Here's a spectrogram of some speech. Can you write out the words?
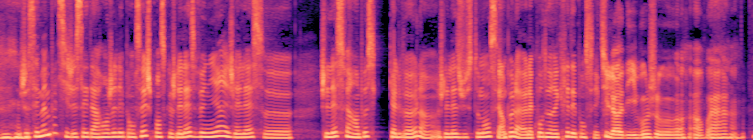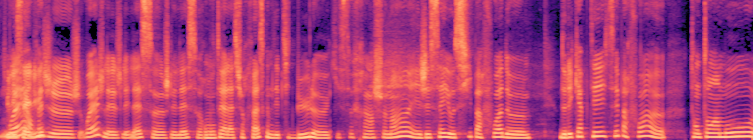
je sais même pas si j'essaye d'arranger les pensées. Je pense que je les laisse venir et je les laisse, euh, je les laisse faire un peu ce qu'elles veulent. Je les laisse justement, c'est un peu la, cour de récré des pensées. Tu leur dis bonjour, au revoir. Tu ouais, les salues. en fait, je, ouais, je les, je les, laisse, je les laisse remonter à la surface comme des petites bulles euh, qui se feraient un chemin. Et j'essaye aussi parfois de, de les capter. Tu sais, parfois. Euh, t'entends un mot.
